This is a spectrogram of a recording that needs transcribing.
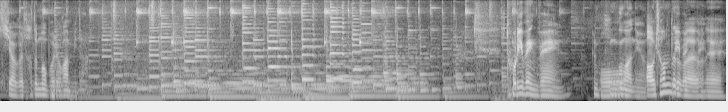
기억을 더듬어 보려고 합니다. 도리뱅뱅. 궁금하네요. 어 처음 들어봐요. 네.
